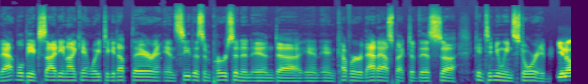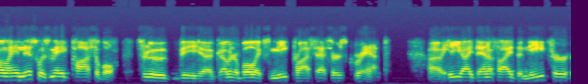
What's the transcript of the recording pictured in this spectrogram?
that will be exciting. I can't wait to get up there and, and see this in person and and uh, and and cover that aspect of this uh, continuing story. You know, Lane, this was made possible through the uh, Governor Bullock's meat processors grant. Uh, he identified the need for,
